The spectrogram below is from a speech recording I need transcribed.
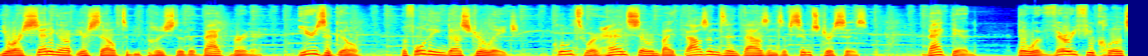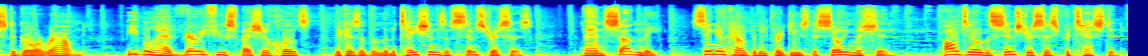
you are setting up yourself to be pushed to the back burner. Years ago, before the industrial age, clothes were hand sewn by thousands and thousands of seamstresses. Back then, there were very few clothes to go around. People had very few special clothes because of the limitations of seamstresses. Then suddenly, Singer Company produced a sewing machine. Although the seamstresses protested,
